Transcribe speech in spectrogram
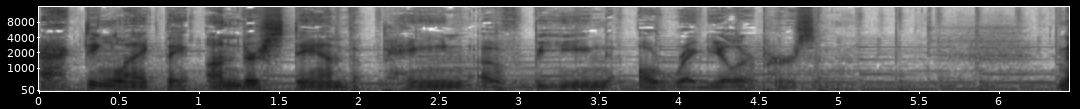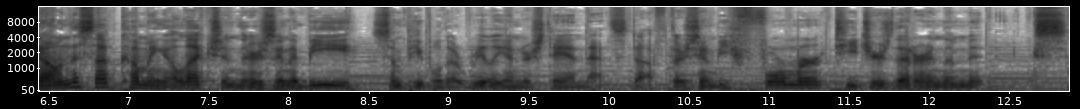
acting like they understand the pain of being a regular person. Now, in this upcoming election, there's going to be some people that really understand that stuff. There's going to be former teachers that are in the mix.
